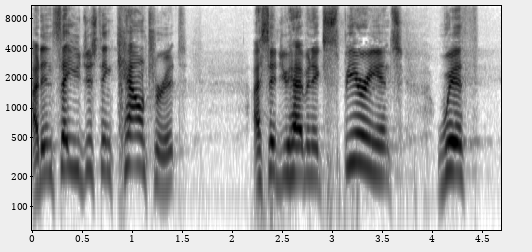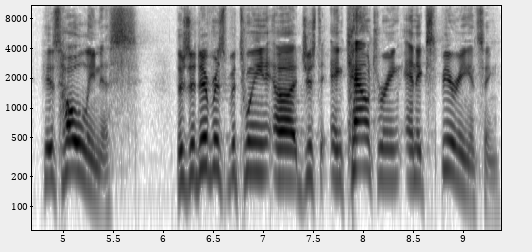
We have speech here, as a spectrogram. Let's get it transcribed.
I didn't say you just encounter it, I said you have an experience with His holiness. There's a difference between uh, just encountering and experiencing.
